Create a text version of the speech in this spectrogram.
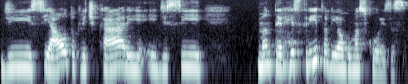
de se autocriticar e, e de se manter restrito ali algumas coisas.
